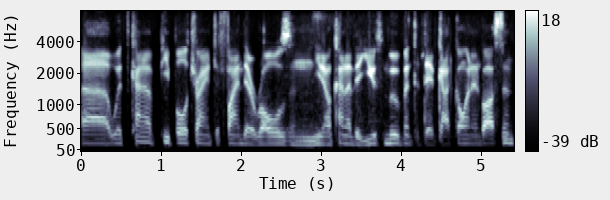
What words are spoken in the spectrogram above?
uh, with kind of people trying to find their roles and you know kind of the youth movement that they've got going in Boston.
